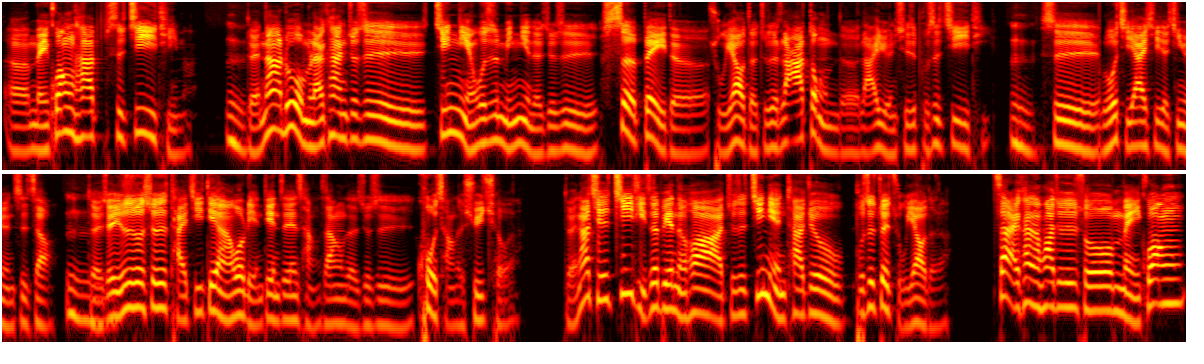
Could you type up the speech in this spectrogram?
呃，美光它是记忆体嘛。嗯，对。那如果我们来看，就是今年或是明年的，就是设备的主要的，就是拉动的来源，其实不是记忆体，嗯，是逻辑 IC 的晶圆制造，嗯，对。所以也就是说，就是台积电啊或联电这些厂商的，就是扩厂的需求啊。对。那其实记忆体这边的话，就是今年它就不是最主要的了。再来看的话，就是说美光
